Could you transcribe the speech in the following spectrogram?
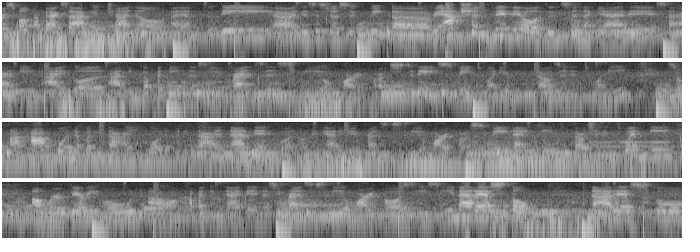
Bangers! Welcome back sa aking channel. And today, uh, this is just a quick uh, reaction video dun sa nangyari sa ating idol, ating kapatid na si Francis Leo Marcos. Today is May 20 of 2020. So kahapon, nabalitaan ko, nabalitaan natin kung ano nangyari kay Francis Leo Marcos. May 19, 2020, our very own uh, kapatid natin na si Francis Leo Marcos is inaresto. Na-aresto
